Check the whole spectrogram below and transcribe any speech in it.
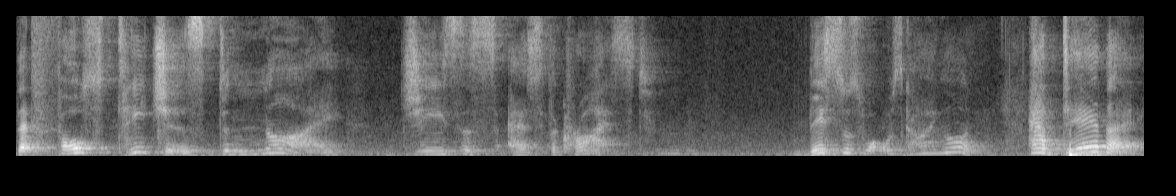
that false teachers deny Jesus as the Christ? This was what was going on. How dare they?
